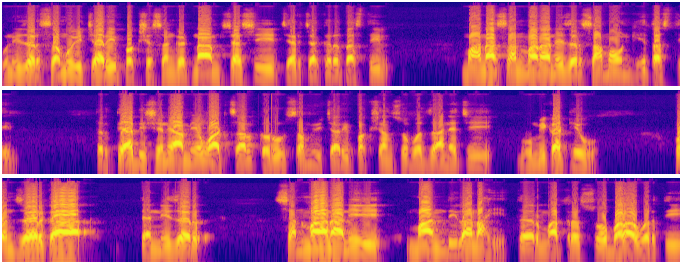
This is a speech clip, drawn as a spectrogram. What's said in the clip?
कुणी जर समविचारी पक्ष संघटना आमच्याशी चर्चा करत असतील माना सन्मानाने जर सामावून घेत असतील तर त्या दिशेने आम्ही वाटचाल करू समविचारी पक्षांसोबत जाण्याची भूमिका ठेवू. पण जर का त्यांनी जर सन्मान आणि मान दिला नाही तर मात्र स्वबळावरती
